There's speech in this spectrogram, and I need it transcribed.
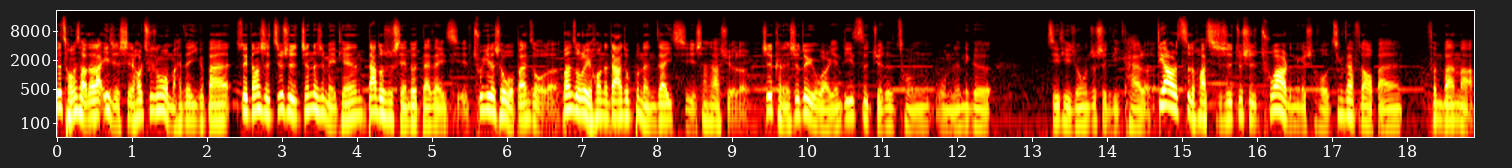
就从小到大一直是，然后初中我们还在一个班，所以当时就是真的是每天大多数时间都待在一起。初一的时候我搬走了，搬走了以后呢，大家就不能在一起上下学了。这可能是对于我而言第一次觉得从我们的那个集体中就是离开了。第二次的话，其实就是初二的那个时候竞赛辅导班分班嘛。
